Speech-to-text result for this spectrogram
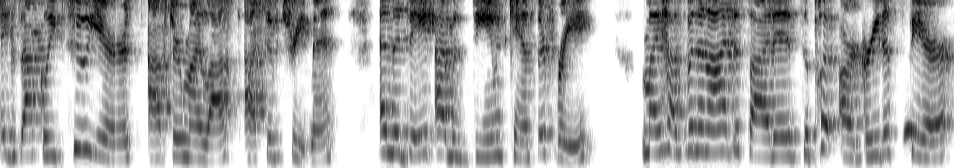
exactly two years after my last active treatment, and the date I was deemed cancer free, my husband and I decided to put our greatest fear,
